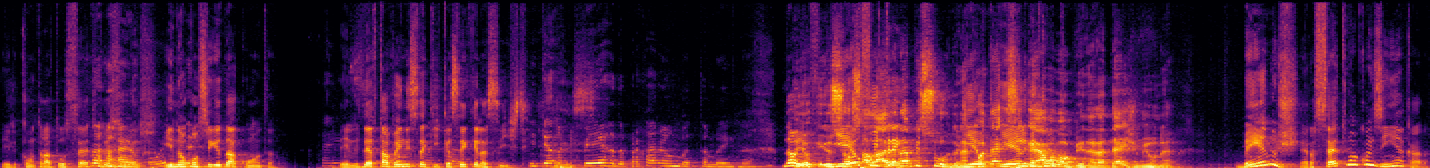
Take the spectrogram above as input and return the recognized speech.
Ele contratou sete pessoas e não conseguiu dar conta. Ele isso, deve estar ficou vendo isso aqui, que eu sei que ele assiste. E tendo É isso. perda pra caramba também, né? Não, e, eu, e o seu eu salário tre- era absurdo, né? e eu- Quanto é que e você ganhava, contou- Balbino? Era 10 mil, né? Menos, era sete e uma coisinha, cara.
